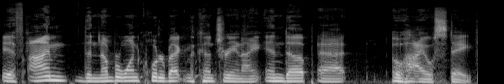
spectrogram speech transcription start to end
If I'm the number one quarterback in the country and I end up at Ohio State,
